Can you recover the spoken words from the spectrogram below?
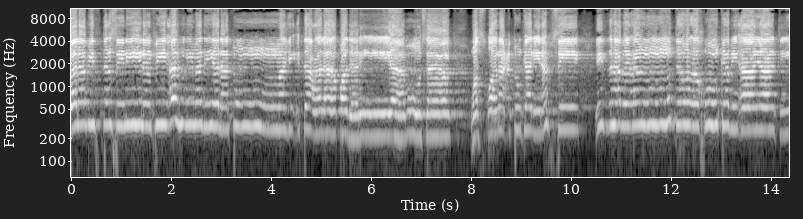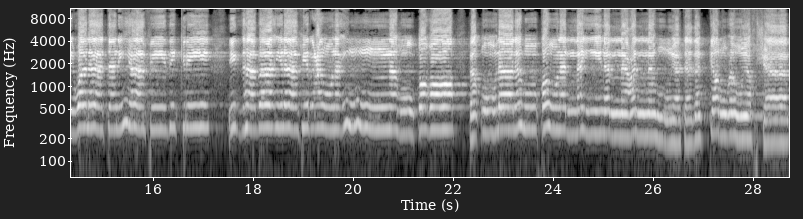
فلبثت سنين في أهل مدين ثم جئت على قدري يا موسى واصطنعتك لنفسي. اذهب أنت وأخوك بآياتي ولا تنيا في ذكري. اذهبا إلى فرعون إنه طغى فقولا له قولا لينا لعله يتذكر أو يخشى.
